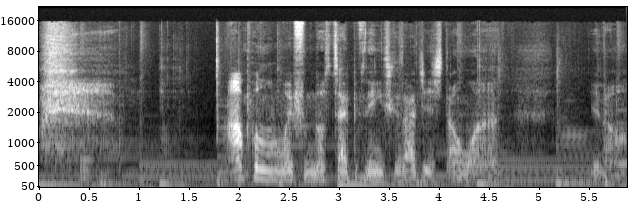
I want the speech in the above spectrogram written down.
I'm pulling away from those type of things because I just don't want to, you know,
